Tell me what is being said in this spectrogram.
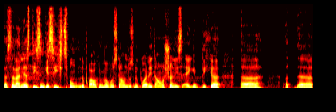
also alleine aus diesen Gesichtspunkten, da brauche ich mir was anderes noch gar nicht anschauen, ist eigentlich ein, äh, ein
